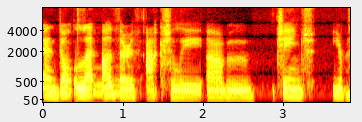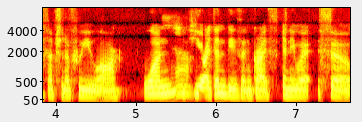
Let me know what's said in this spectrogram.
and don't let mm-hmm. others actually um, change your perception of who you are. One, yeah. your identity is in Christ anyway, so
